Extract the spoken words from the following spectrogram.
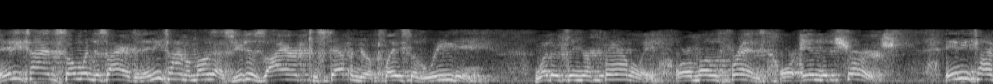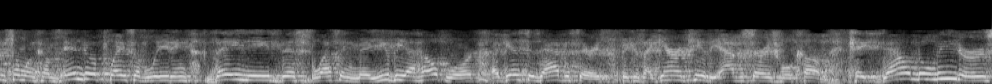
Anytime someone desires, and anytime among us you desire to step into a place of leading, whether it's in your family or among friends or in the church, anytime someone comes into a place of leading, they need this blessing. May you be a help, Lord, against his adversaries, because I guarantee you the adversaries will come. Take down the leaders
